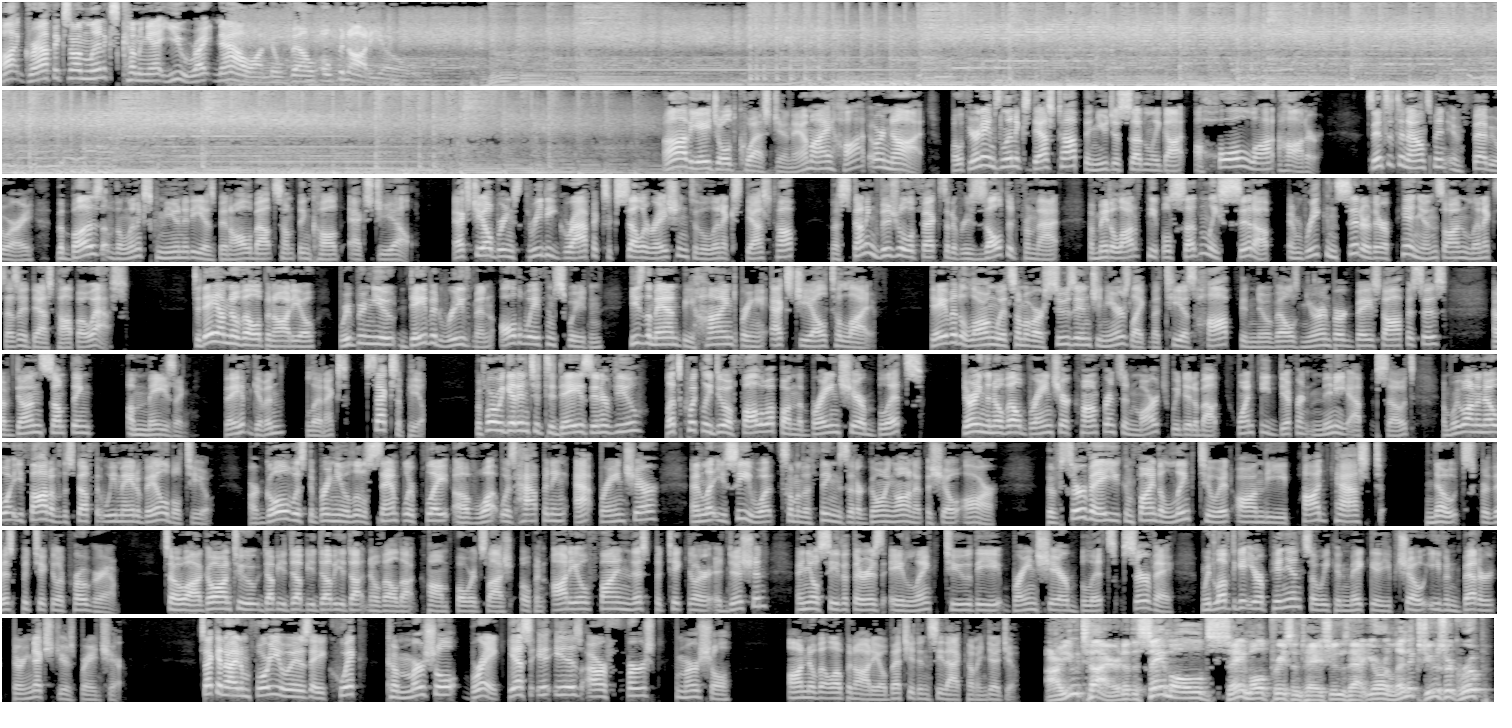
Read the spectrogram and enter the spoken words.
Hot graphics on Linux coming at you right now on Novell Open Audio. Ah, the age old question Am I hot or not? Well, if your name's Linux Desktop, then you just suddenly got a whole lot hotter. Since its announcement in February, the buzz of the Linux community has been all about something called XGL. XGL brings 3D graphics acceleration to the Linux desktop. The stunning visual effects that have resulted from that have made a lot of people suddenly sit up and reconsider their opinions on Linux as a desktop OS. Today on Novell Open Audio, we bring you David Reveman, all the way from Sweden, He's the man behind bringing XGL to life. David, along with some of our SUSE engineers like Matthias Hopf in Novell's Nuremberg based offices, have done something amazing. They have given Linux sex appeal. Before we get into today's interview, let's quickly do a follow up on the BrainShare Blitz. During the Novell BrainShare conference in March, we did about 20 different mini episodes, and we want to know what you thought of the stuff that we made available to you. Our goal was to bring you a little sampler plate of what was happening at BrainShare and let you see what some of the things that are going on at the show are. The survey, you can find a link to it on the podcast notes for this particular program. So uh, go on to www.novell.com forward slash open audio, find this particular edition, and you'll see that there is a link to the BrainShare Blitz survey. We'd love to get your opinion so we can make the show even better during next year's BrainShare. Second item for you is a quick commercial break. Yes, it is our first commercial on Novell Open Audio. Bet you didn't see that coming, did you? Are you tired of the same old, same old presentations at your Linux user group?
